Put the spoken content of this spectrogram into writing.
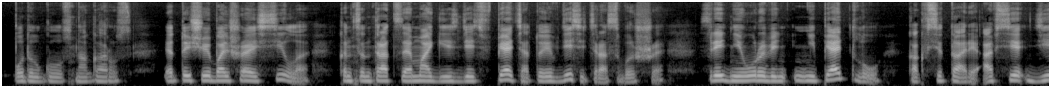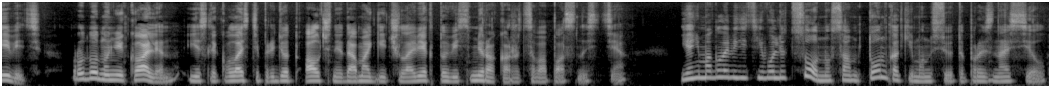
— подал голос Нагарус, — «это еще и большая сила. Концентрация магии здесь в пять, а то и в десять раз выше. Средний уровень не пять лу, как в Ситаре, а все девять. Рудон уникален. Если к власти придет алчный до магии человек, то весь мир окажется в опасности». Я не могла видеть его лицо, но сам тон, каким он все это произносил,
